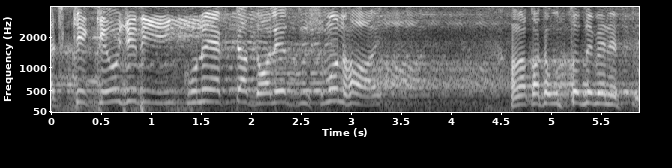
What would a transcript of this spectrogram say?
আজকে কেউ যদি কোনো একটা দলের দুশ্মন হয় আমার কথা উত্তর দেবেন একটু।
